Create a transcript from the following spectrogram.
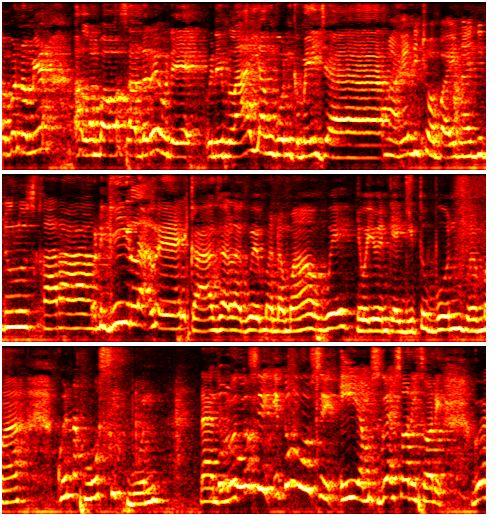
Apa namanya alam bawah sadarnya udah melayang bun ke meja. Makanya dicobain aja dulu sekarang. udah gila le. Kagak lah gue mana mau gue nyobain kayak gitu bun. Gue mah gue enak musik bun. Nah Itu dulu tuh musik, itu musik. Iya maksud gue sorry sorry. Gue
